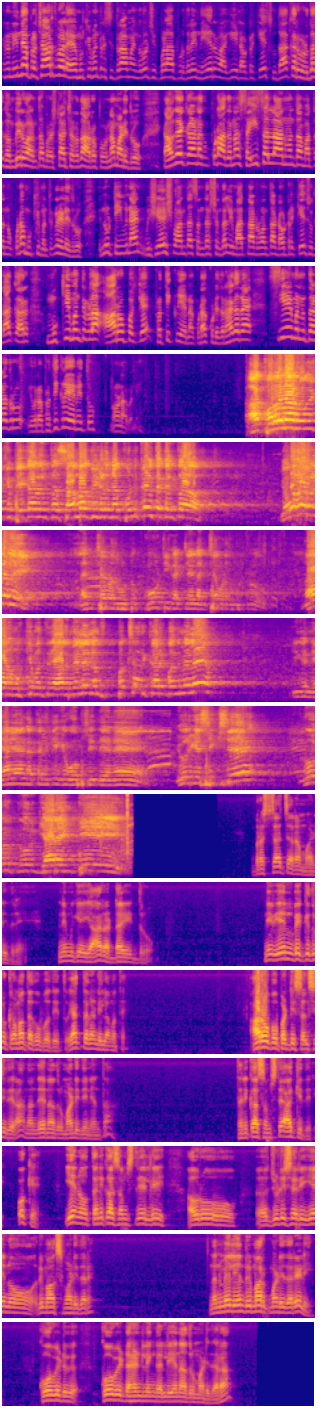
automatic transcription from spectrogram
ಇನ್ನು ನಿನ್ನೆ ಪ್ರಚಾರದ ವೇಳೆ ಮುಖ್ಯಮಂತ್ರಿ ಸಿದ್ದರಾಮಯ್ಯನವರು ಚಿಕ್ಕಬಳ್ಳಾಪುರದಲ್ಲಿ ನೇರವಾಗಿ ಡಾಕ್ಟರ್ ಕೆ ಸುಧಾಕರ್ ವಿರುದ್ಧ ಗಂಭೀರವಾದಂಥ ಭ್ರಷ್ಟಾಚಾರದ ಆರೋಪವನ್ನು ಮಾಡಿದರು. ಯಾವುದೇ ಕಾರಣಕ್ಕೂ ಕೂಡ ಅದನ್ನು ಸಹಿಸಲ್ಲ ಅನ್ನುವಂಥ ಮಾತನ್ನು ಕೂಡ ಮುಖ್ಯಮಂತ್ರಿಗಳು ಹೇಳಿದರು. ಇನ್ನು ಟಿ ವಿ ನೈನ್ ವಿಶೇಷವಾದಂಥ ಸಂದರ್ಶನದಲ್ಲಿ ಮಾತನಾಡಿರುವಂಥ ಡಾಕ್ಟರ್ ಕೆ ಸುಧಾಕರ್ ಮುಖ್ಯಮಂತ್ರಿಗಳ ಆರೋಪಕ್ಕೆ ಪ್ರತಿಕ್ರಿಯೆಯನ್ನು ಕೂಡ ಕೊಟ್ಟಿದ್ದಾರೆ. ಹಾಗಾದರೆ ಸಿ ಎಂ ಅನ್ನು ತಳೆದ್ರು, ಇವರ ಪ್ರತಿಕ್ರಿಯೆ ಏನಿತ್ತು? ನೋಡೋಣ ಬನ್ನಿ. ಆ ಕೊರೋನಾ ರೋಗಕ್ಕೆ ಬೇಕಾದಂತ ಸಾಮಗ್ರಿಗಳನ್ನ ಕೊಂಡ್ಕೊಳ್ತಕ್ಕಂಥ ವ್ಯವಹಾರದಲ್ಲಿ ಲಂಚ ಹೊಡೆದ್ಬಿಟ್ಟು ಕೋಟಿಗಟ್ಟಲೆ ಲಂಚ ಹೊಡೆದ್ಬಿಟ್ರು ನಾನು ಮುಖ್ಯಮಂತ್ರಿ ಆದ ಮೇಲೆ ನಮ್ಮ ಪಕ್ಷ ಅಧಿಕಾರಕ್ಕೆ ಬಂದ ಮೇಲೆ ಈಗ ನ್ಯಾಯಾಂಗ ತನಿಖೆಗೆ ಒಪ್ಪಿಸಿದ್ದೇನೆ ಇವರಿಗೆ ಶಿಕ್ಷೆ, ನೂರಕ್ಕೆ ನೂರು ಗ್ಯಾರಂಟಿ. ಭ್ರಷ್ಟಾಚಾರ ಮಾಡಿದರೆ ನಿಮಗೆ ಯಾರು ಅಡ್ಡ ಇದ್ದರು ನೀವೇನು ಬೇಕಿದ್ರೂ ಕ್ರಮ ತಗೋಬೋದಿತ್ತು. ಯಾಕೆ ತಗೊಂಡಿಲ್ಲ ಮತ್ತೆ? ಆರೋಪ ಪಟ್ಟಿ ಸಲ್ಲಿಸಿದ್ದೀರಾ ನಂದೇನಾದರೂ ಮಾಡಿದ್ದೀನಿ ಅಂತ? ತನಿಖಾ ಸಂಸ್ಥೆ ಹಾಕಿದ್ದೀರಿ. ಓಕೆ. ಏನು ತನಿಖಾ ಸಂಸ್ಥೆಯಲ್ಲಿ ಅವರು ಜುಡಿಷರಿ ಏನು ರಿಮಾರ್ಕ್ಸ್ ಮಾಡಿದ್ದಾರೆ? ನನ್ನ ಮೇಲೆ ಏನು ರಿಮಾರ್ಕ್ ಮಾಡಿದ್ದಾರೆ ಹೇಳಿ? ಕೋವಿಡ್ ಕೋವಿಡ್ ಹ್ಯಾಂಡ್ಲಿಂಗಲ್ಲಿ ಏನಾದರೂ ಮಾಡಿದ್ದಾರಾ?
